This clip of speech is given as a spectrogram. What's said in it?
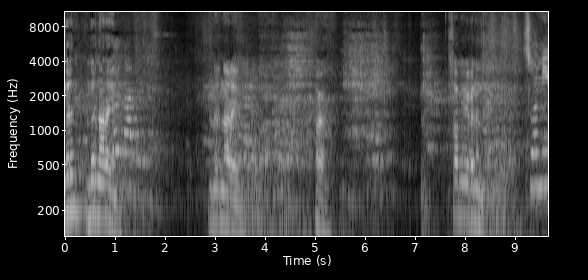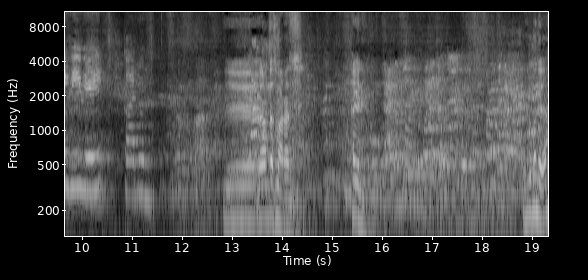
नर नरनारायण नरनारायण बघा स्वामी विवेकानंद. स्वामी विवेकानंद. हे रामदास महाराज. आहे की नाही? इकडे बंद आहे हा?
